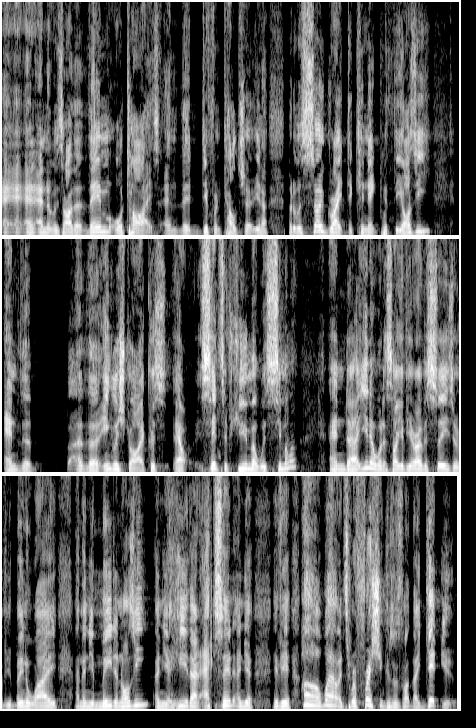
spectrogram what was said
and, and, it was either them or Thais and the different culture, you know. But it was so great to connect with the Aussie and the uh, the English guy because our sense of humour was similar. And uh, you know what it's like if you're overseas or if you've been away and then you meet an Aussie and you hear that accent and you, if you, oh wow, it's refreshing because it's like they get you.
